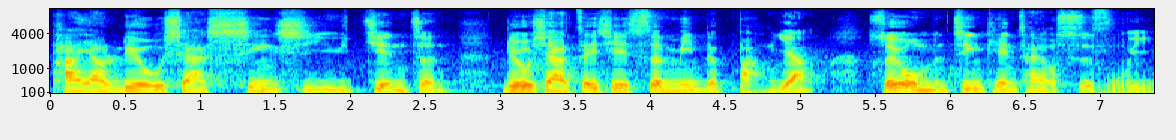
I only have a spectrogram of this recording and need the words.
他要留下信息与见证，留下这些生命的榜样，所以我们今天才有四福音。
